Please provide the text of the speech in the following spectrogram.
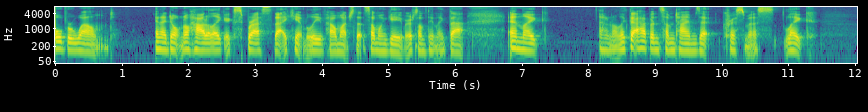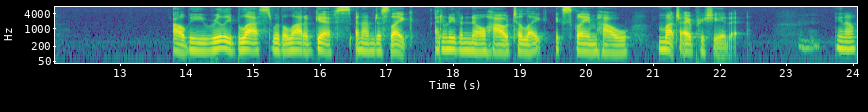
overwhelmed and I don't know how to like express that I can't believe how much that someone gave or something like that. And like I don't know, like that happens sometimes at Christmas. Like I'll be really blessed with a lot of gifts and I'm just like I don't even know how to like exclaim how much I appreciate it. You know?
